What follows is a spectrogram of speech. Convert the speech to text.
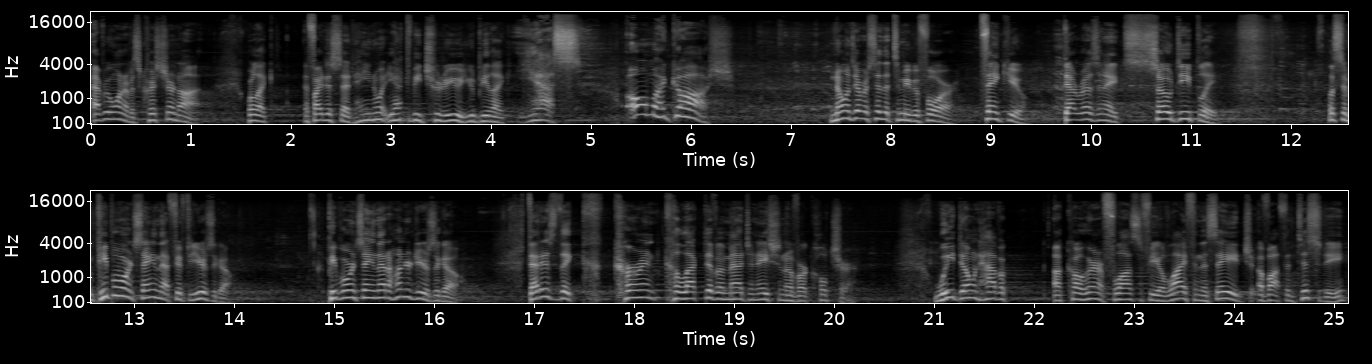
Every one of us, Christian or not. We're like, if I just said, hey, you know what, you have to be true to you, you'd be like, yes. Oh my gosh. No one's ever said that to me before. Thank you. That resonates so deeply. Listen, people weren't saying that 50 years ago. People weren't saying that 100 years ago. That is the c- current collective imagination of our culture. We don't have a, a coherent philosophy of life in this age of authenticity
